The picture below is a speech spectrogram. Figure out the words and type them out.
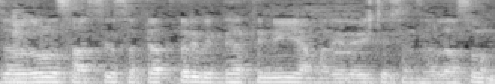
जवळजवळ सातशे सत्याहत्तर विद्यार्थ्यांनी यामध्ये रजिस्ट्रेशन झालं असून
